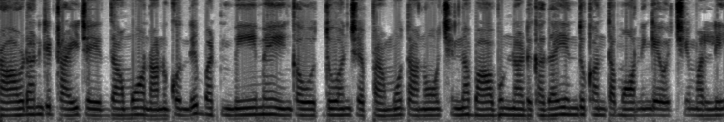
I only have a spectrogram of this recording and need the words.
రావడానికి ట్రై చేద్దాము అని అనుకుంది బట్ మేమే ఇంకా వద్దు అని చెప్పాము. తను చిన్న బాబు ఉన్నాడు కదా ఎందుకు అంత మార్నింగే వచ్చి మళ్ళీ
